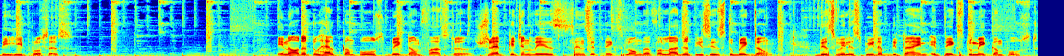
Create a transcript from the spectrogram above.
the heat process. In order to help compost break down faster, shred kitchen waste since it takes longer for larger pieces to break down. This will speed up the time it takes to make compost.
